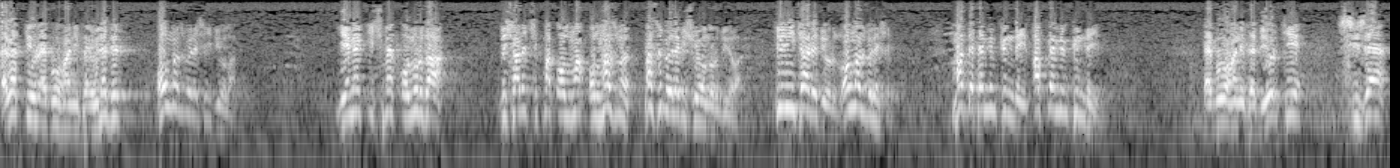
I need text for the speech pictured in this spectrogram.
Evet diyor Ebu Hanife öyledir. Olmaz böyle şey diyorlar. Yemek içmek olur da dışarı çıkmak olma, olmaz mı? Nasıl böyle bir şey olur diyorlar. Biz inkar ediyoruz. Olmaz böyle şey. Maddeten mümkün değil, aklen mümkün değil. Ebu Hanife diyor ki size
